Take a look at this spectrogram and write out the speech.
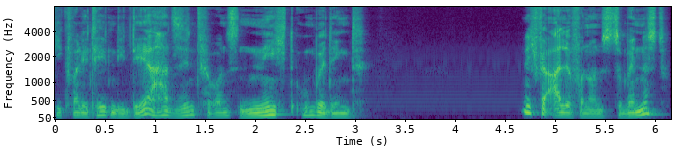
die Qualitäten, die der hat, sind für uns nicht unbedingt, nicht für alle von uns zumindest,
